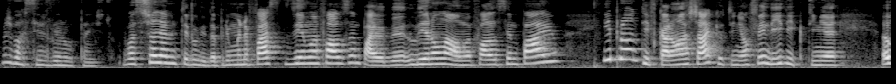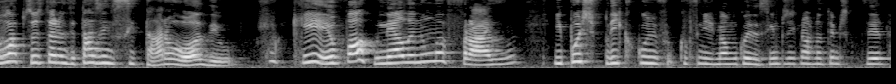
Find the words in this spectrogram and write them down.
mas vocês leram o texto? Vocês já devem ter lido a primeira fase que dizia uma fala Sampaio. Leram lá uma fala Sampaio e pronto, e ficaram a achar que eu tinha ofendido e que tinha... Lá pessoas que estavam a dizer, estás a incitar ao ódio. O quê? Eu falo nela numa frase e depois explico que o, que o feminismo é uma coisa simples e que nós não temos que dizer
